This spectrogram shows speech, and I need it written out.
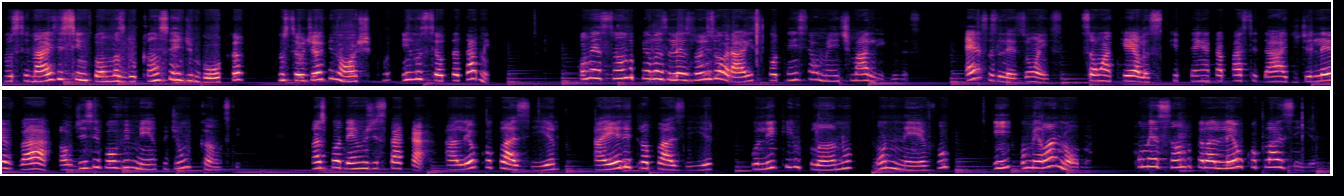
nos sinais e sintomas do câncer de boca, no seu diagnóstico e no seu tratamento. Começando pelas lesões orais potencialmente malignas. Essas lesões são aquelas que têm a capacidade de levar ao desenvolvimento de um câncer. Nós podemos destacar a leucoplasia, a eritroplasia, o líquen plano, o nevo e o melanoma. Começando pela leucoplasia.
